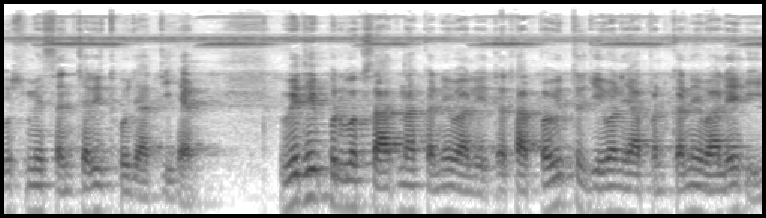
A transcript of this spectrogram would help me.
उसमें संचरित हो जाती है। विधि पूर्वक साधना करने वाले तथा पवित्र जीवन यापन करने वाले ही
